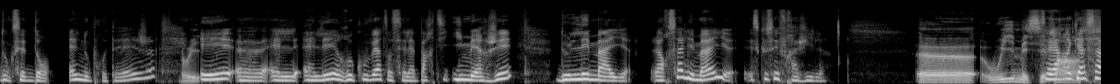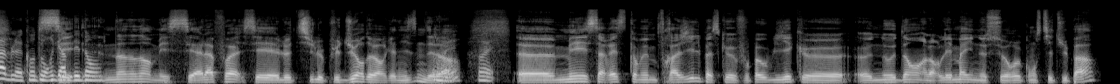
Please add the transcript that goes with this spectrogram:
Donc cette dent, elle nous protège Oui. et euh, elle, elle est recouverte, c'est la partie immergée, de l'émail. Alors ça, l'émail, est-ce que c'est fragile? Euh, oui, mais c'est. L'air enfin, incassable quand on regarde c'est- des dents. Non, non, non, mais c'est à la fois c'est le tissu le plus dur de l'organisme déjà, Ouais, ouais. Euh, mais ça reste quand même fragile parce que faut pas oublier que euh, nos dents, alors l'émail ne se reconstitue pas.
